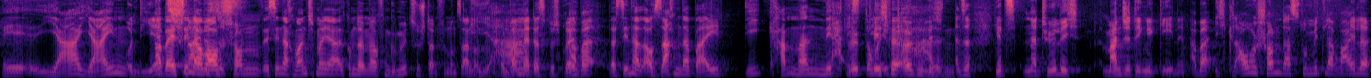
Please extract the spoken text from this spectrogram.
Hey, ja, jein. Und jetzt aber es sind aber auch schon- Es sind auch manchmal ja, es kommt doch immer auf den Gemütszustand von uns an. Und, Ja, und wann wir das besprechen, aber- da sind halt auch Sachen dabei, die kann man nicht Ja, wirklich veröffentlichen. Also jetzt natürlich, manche Dinge gehen nicht. Aber ich glaube schon, dass du mittlerweile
